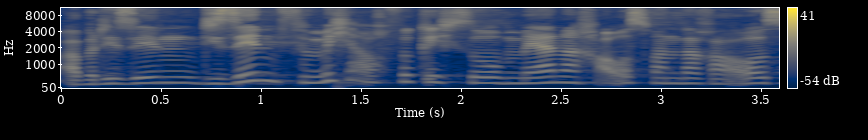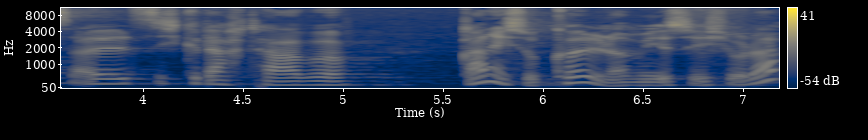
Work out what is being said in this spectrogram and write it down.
Aber die sehen, die sehen für mich auch wirklich so mehr nach Auswanderer aus, als ich gedacht habe. Gar nicht so Kölner-mäßig, oder?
